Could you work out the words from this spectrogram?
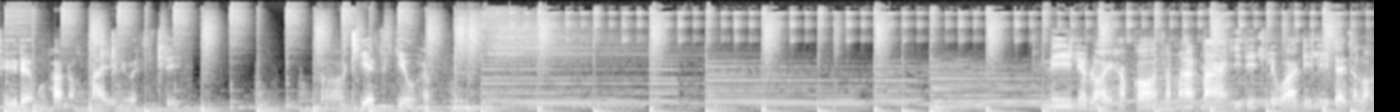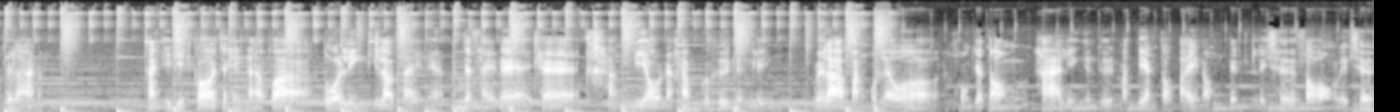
ชื่อเดิมของเขาเนาะ My University ก็ create skill ครับนี้เรียบร้อยครับก็สามารถมา edit หรือว่า delete ได้ตลอดเวลาเนาะการ edit ก็จะเห็นนะครับว่าตัวลิงก์ที่เราใส่เนี่ย มันจะใส่ได้แค่ครั้งเดียวนะครับ ก็คือ 1 ลิงก์ เวลาฟังหมดแล้วก็ คงจะต้องหาลิงก์อื่นๆ มาเปลี่ยนต่อไปเนาะเป็น lecture 2 lecture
